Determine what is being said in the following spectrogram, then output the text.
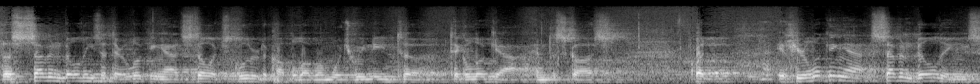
the seven buildings that they're looking at still excluded a couple of them, which we need to take a look at and discuss. But if you're looking at seven buildings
